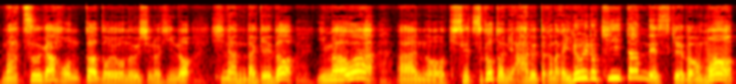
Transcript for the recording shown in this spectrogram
夏が本当は土曜の牛の日の日なんだけど、今は、あの、季節ごとにあるとか、なんかいろいろ聞いたんですけども、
